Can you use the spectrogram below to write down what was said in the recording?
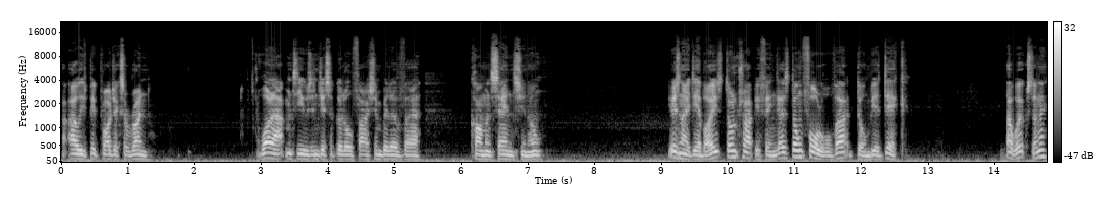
how these big projects are run. What happened to using just a good old fashioned bit of uh, common sense, you know? Here's an idea, boys. Don't trap your fingers. Don't fall over. Don't be a dick. That works, doesn't it?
